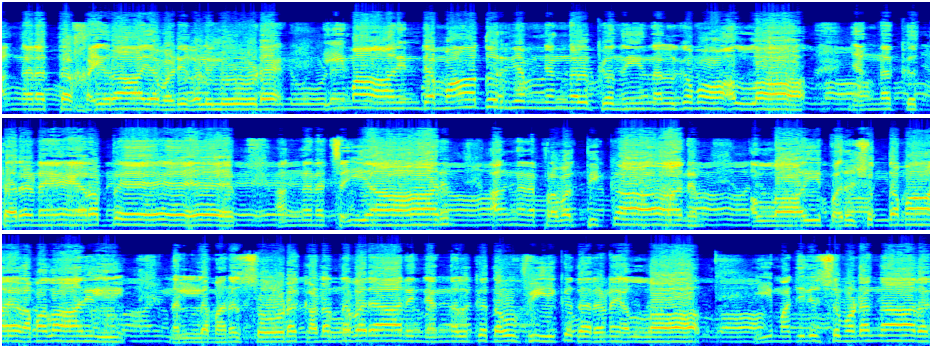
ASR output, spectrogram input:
അങ്ങനത്തെ ഹൈറായ വഴികളിലൂടെ ഈമാനിന്റെ മാധുര്യം ഞങ്ങൾക്ക് നീ നൽകുമോ അല്ലാ? ഞങ്ങൾക്ക് തരണേ റബ്ബേ. അങ്ങനെ ചെയ്യാനും അങ്ങനെ പ്രവർത്തിക്കാനും അല്ലാ ഈ പരിശുദ്ധമായ റമദാനിൽ നല്ല മനസ്സോടെ കടന്നു വരാനും ഞങ്ങൾക്ക് തൗഫീക്ക് തരണേ ഈ മജിലിസ് മുടങ്ങാതെ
